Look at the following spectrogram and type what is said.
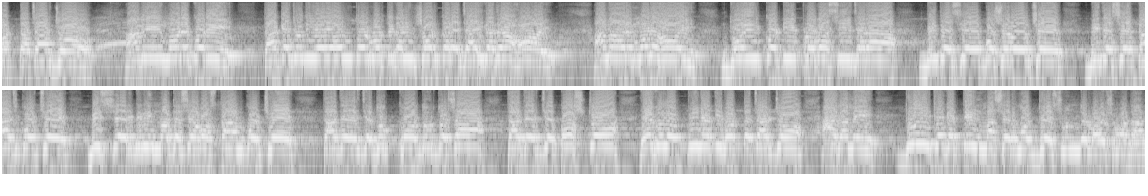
ভট্টাচার্য। আমি মনে করি, তাকে যদি এই অন্তর্বর্তীকালীন সরকারে জায়গা দেওয়া হয়, আমার মনে হয় দুই কোটি প্রবাসী যারা বিদেশে বসে রয়েছে, বিদেশে কাজ করছে, বিশ্বের বিভিন্ন দেশে অবস্থান করছে, তাদের যে দুঃখ, দুর্দশা, তাদের যে কষ্ট, এগুলো পিনাকি ভট্টাচার্য আগামী দুই থেকে তিন মাসের মধ্যে সুন্দরভাবে সমাধান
